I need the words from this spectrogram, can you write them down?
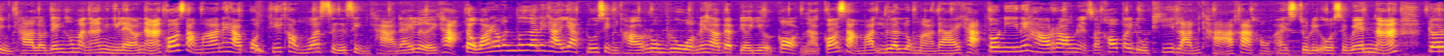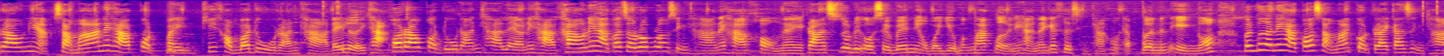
สินค้าเราเด้งเข้ามาหน้านี้แล้วนะ ก็สามารถนะคะกดที่คำว่าซื้อสินค้าได้เลยค่ะ แต่ว่าถ้าเพื่อนๆนะคะ อยากดูสินค้ารวมๆนะคะ แบบเยอะๆก่อนนะก็สามารถเลื่อนลงมาได้ค่ะ ตัวนี้นะคะเราเนี่ยจะเข้าไปดูที่ร้านค้าค่ะของ iStudio 7 นะ โดยเราเนี่ยสามารถนะคะกดไปที่คำว่าดูร้านค้าได้เลยค่ะพอเรากดดูร้านค้าแล้วนะคะเขานะคะก็จะรวบรวมสินค้านะคะของในร้าน Studio 7 เนี่ยไว้เยอะมากๆเลยนะคะนั่นก็คือสินค้าของ Apple นั่นเองเนาะเพื่อนๆนะคะก็สามารถกดรายการสินค้า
